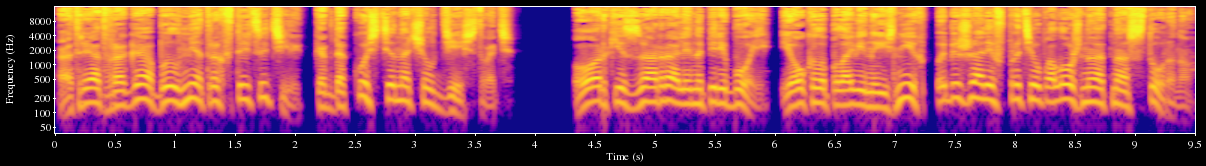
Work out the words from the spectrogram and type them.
Отряд врага был метрах в тридцати, когда Костя начал действовать. Орки заорали наперебой, и около половины из них побежали в противоположную от нас сторону.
